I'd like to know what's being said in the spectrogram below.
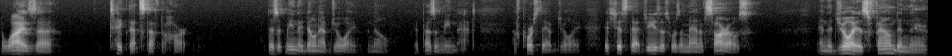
The wise uh, take that stuff to heart. Does it mean they don't have joy? No, it doesn't mean that. Of course they have joy. It's just that Jesus was a man of sorrows. And the joy is found in there.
